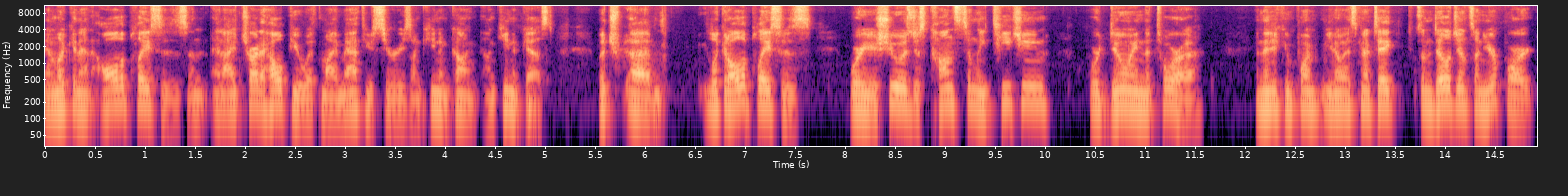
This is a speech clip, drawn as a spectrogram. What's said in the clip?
and looking at all the places and, and i try to help you with my matthew series on kingdom Con, on kingdom cast but um, look at all the places where yeshua is just constantly teaching or doing the torah and then you can point you know it's going to take some diligence on your part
